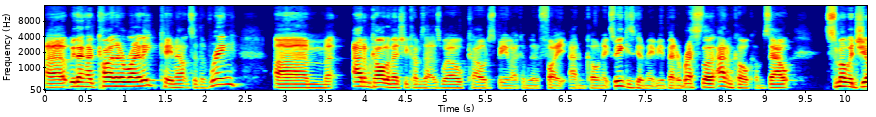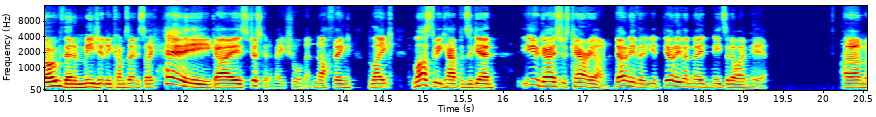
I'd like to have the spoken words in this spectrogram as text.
Uh, we then had Kyle O'Reilly came out to the ring. Um, Adam Cole eventually comes out as well. Kyle just being like, I'm going to fight Adam Cole next week. He's going to make me a better wrestler. Adam Cole comes out. Samoa Joe then immediately comes out and he's like, Hey guys, just going to make sure that nothing like last week happens again. You guys just carry on. Don't even you don't even need to know I'm here. Um,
